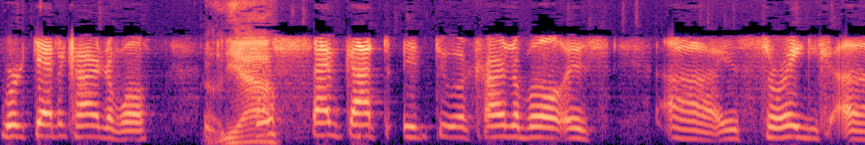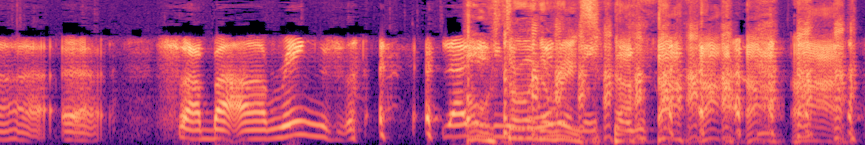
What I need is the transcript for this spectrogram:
worked at a carnival. Yeah. Closest I've got into a carnival is uh, is throwing uh, uh, some uh, rings. Oh, throwing the rings.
